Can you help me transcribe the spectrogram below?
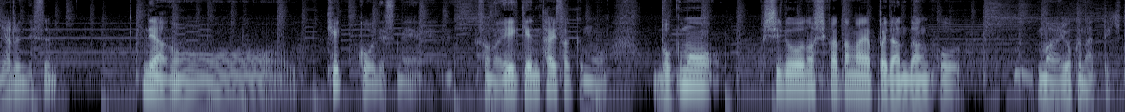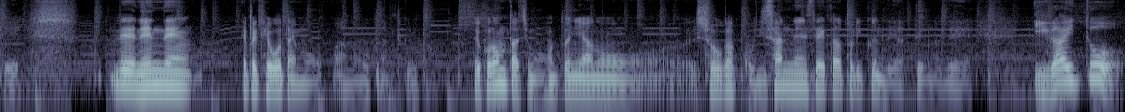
やるんです。であの結構ですねその英検対策も僕も指導の仕方がやっぱりだんだんこうまあ良くなってきてで年々やっぱり手応えもあの多くなってくると。で子どもたちも本当にあの小学校23年生から取り組んでやってるので意外と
